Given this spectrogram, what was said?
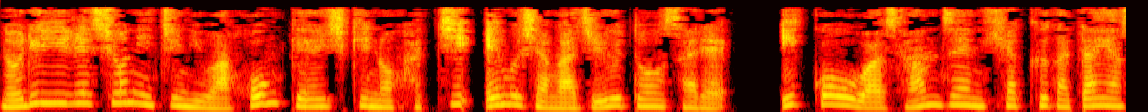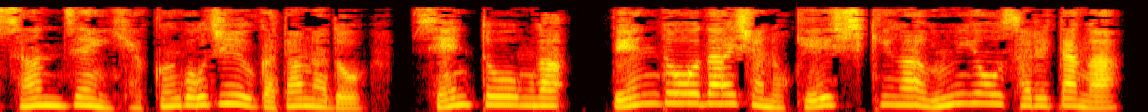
乗り入れ初日には本形式の 8M 車が充当され、以降は3100型や3150型など、先頭が電動台車の形式が運用されたが、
